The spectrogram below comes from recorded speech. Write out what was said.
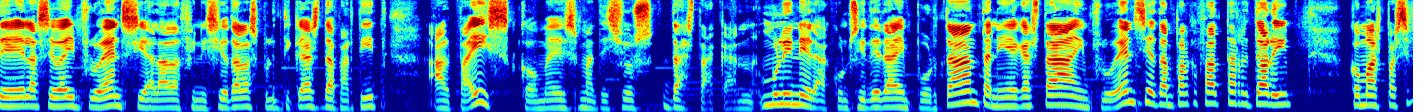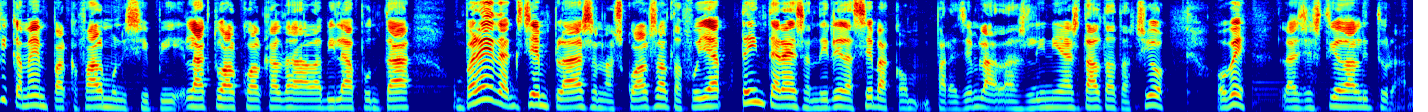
té la seva influència a la definició de les polítiques de partit al país, com ells mateixos destaquen. Molinera considera important tenir aquesta influència tant pel que fa al territori com específicament pel que fa al municipi. L'actual alcalde de la vila apunta un parell d'exemples en els quals Altafulla té interès en dir-hi la seva, com per exemple les línies d'alta tensió o bé la gestió del litoral.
